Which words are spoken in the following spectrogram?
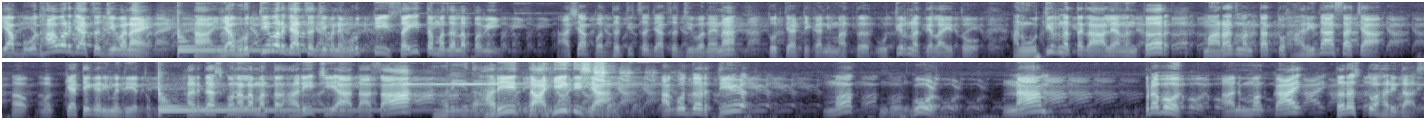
या बोधावर ज्याचं जीवन आहे हा या वृत्तीवर ज्याचं जीवन आहे वृत्ती सहित मज लपवी अशा पद्धतीचं ज्याचं जीवन आहे ना तो त्या ठिकाणी मात्र उत्तीर्णतेला येतो. आणि उत्तीर्णतेला आल्यानंतर महाराज म्हणतात तो हरिदासाच्या हो, कॅटेगरीमध्ये येतो. हरिदास कोणाला म्हणतात? हरीची या दासा हरी दाही दिशा. अगोदर तीळ मग गुळ. नाम प्रबोध. आणि मग काय? तरच तो हरिदास.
